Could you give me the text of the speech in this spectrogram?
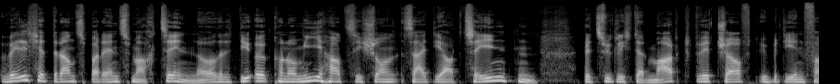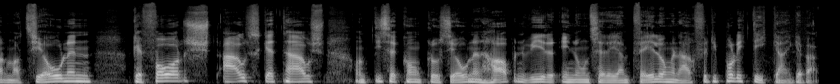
welche Transparenz macht Sinn. Oder die Ökonomie hat sich schon seit Jahrzehnten bezüglich der Marktwirtschaft über die Informationen geforscht, ausgetauscht und diese Konklusionen haben wir in unsere Empfehlungen auch für die Politik eingebaut.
